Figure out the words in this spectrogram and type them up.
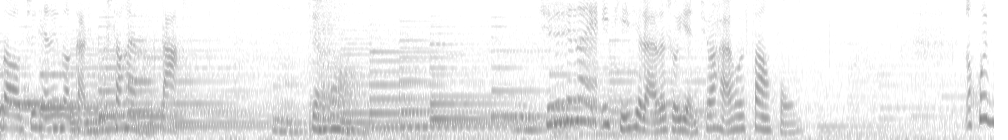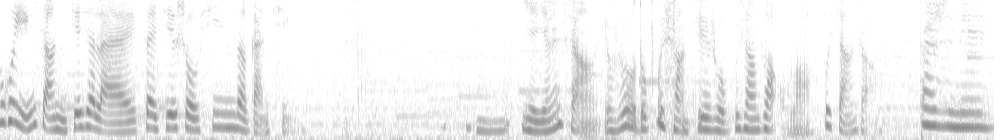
到之前那段感情的伤害很大。嗯，健忘。嗯，其实现在一提起来的时候，眼圈还会泛红。那会不会影响你接下来再接受新的感情？嗯，也影响。有时候我都不想接受，不想找了。不想找。但是呢，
